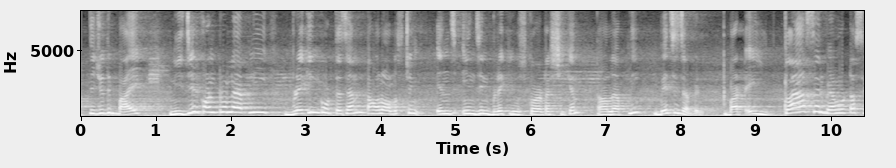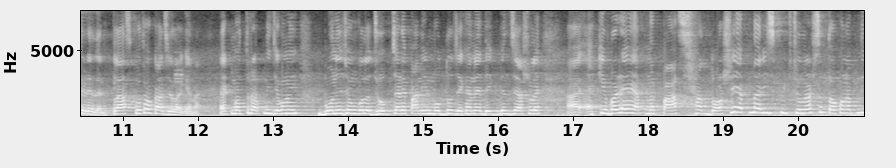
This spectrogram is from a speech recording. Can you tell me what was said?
আপনি যদি বাইক নিজের কন্ট্রোলে আপনি ব্রেকিং করতে চান, তাহলে অলস্টিং ইঞ্জিন ব্রেক ইউজ করাটা শিখেন, তাহলে আপনি বেঁচে যাবেন। বাট এই ক্লাসের ব্যবহারটা ছেড়ে দেন। ক্লাস কোথাও কাজে লাগে না। একমাত্র আপনি যেমন ওই বনে জঙ্গলে ঝোপঝাড়ে পানির মধ্যে যেখানে দেখবেন যে আসলে একেবারে আপনার পাঁচ সাত দশে আপনার স্পিড চলে আসছে, তখন আপনি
